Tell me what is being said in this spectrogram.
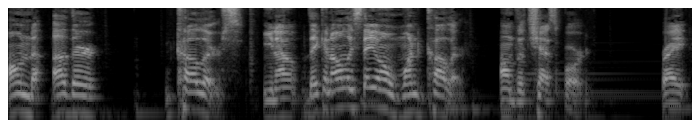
on the other colors, you know, they can only stay on one color on the chessboard, right?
